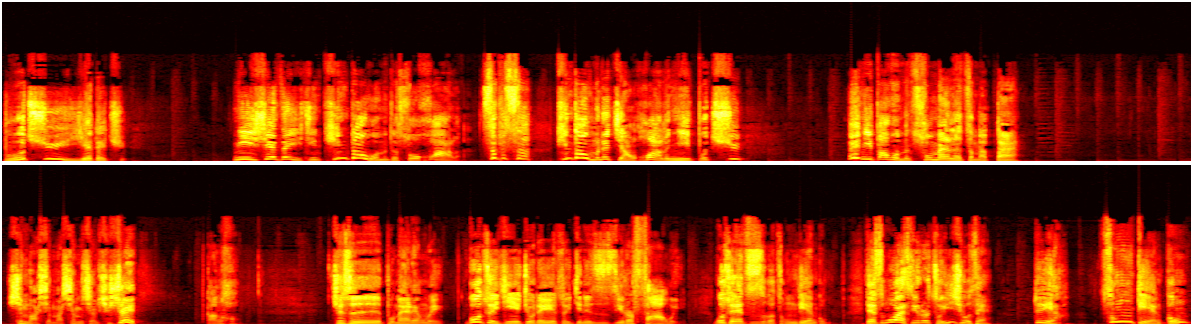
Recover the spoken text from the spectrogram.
不去也得去。你现在已经听到我们的说话了，是不是？听到我们的讲话了，你不去，哎，你把我们出卖了怎么办？行吧，行吧，行不行？行行，刚好。其实不瞒两位，我最近也觉得最近的日子有点乏味。我虽然只是个钟点工，但是我还是有点追求噻。对呀。钟点工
